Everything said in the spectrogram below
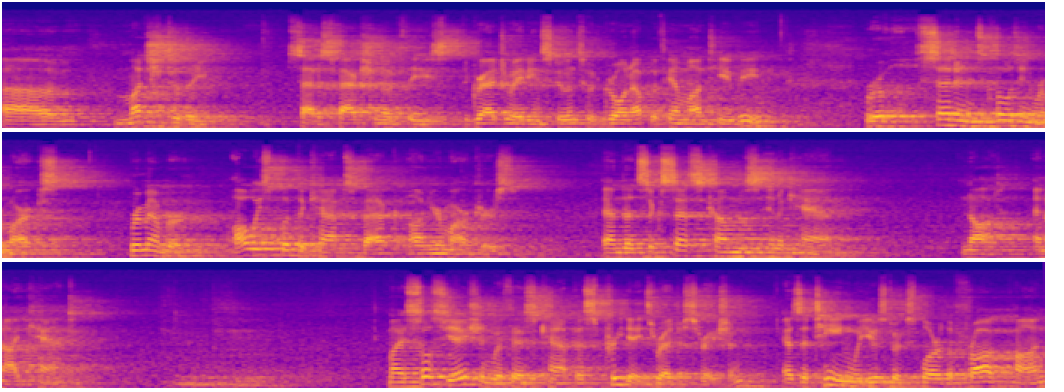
uh, much to the satisfaction of the graduating students who had grown up with him on TV, said in his closing remarks Remember, always put the caps back on your markers, and that success comes in a can, not an I can't. My association with this campus predates registration. As a teen, we used to explore the frog pond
